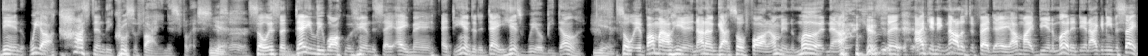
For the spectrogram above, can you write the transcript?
then we are constantly crucifying this flesh. Yes. sir. So it's a daily walk with him to say, hey man, at the end of the day, his will be done. Yes. So if I'm out here and I done got so far I'm in the mud now, you say I can acknowledge the fact that hey, I might be in the mud, and then I can even say,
